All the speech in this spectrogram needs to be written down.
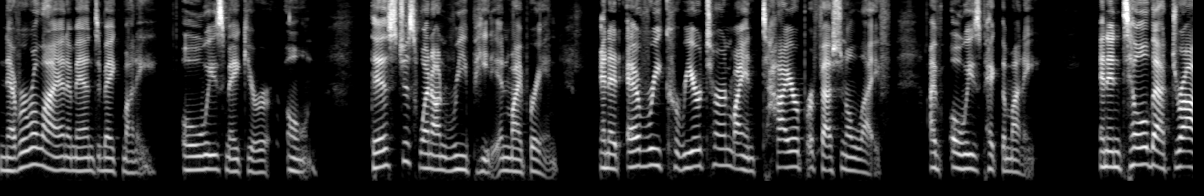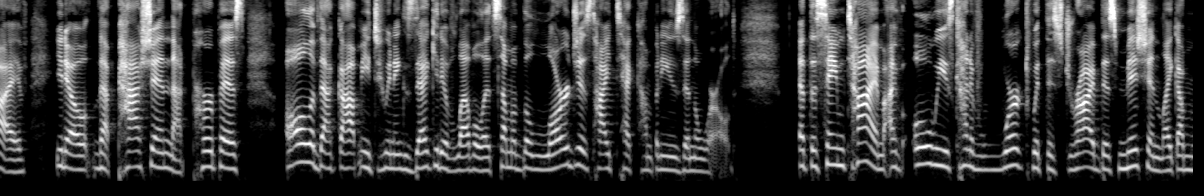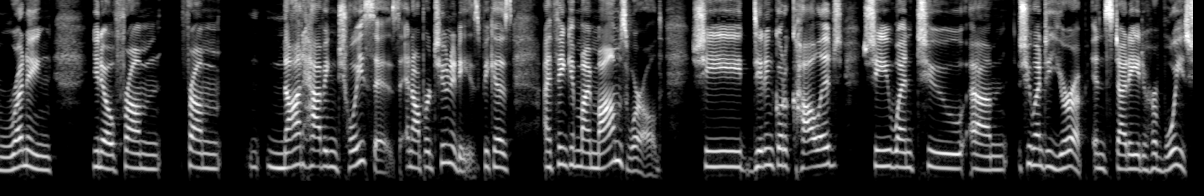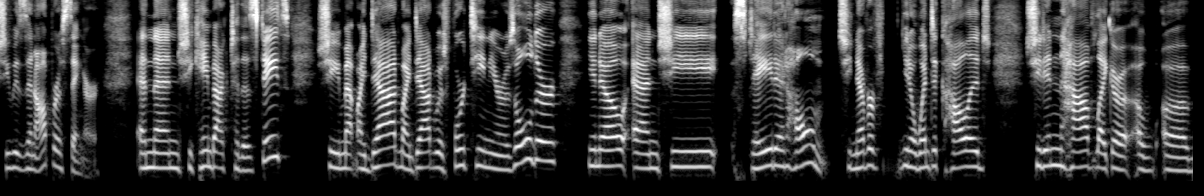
never rely on a man to make money always make your own. This just went on repeat in my brain. And at every career turn, my entire professional life, I've always picked the money. And until that drive, you know, that passion, that purpose, all of that got me to an executive level at some of the largest high tech companies in the world. At the same time, I've always kind of worked with this drive, this mission, like I'm running, you know, from from not having choices and opportunities because I think in my mom's world, she didn't go to college. She went to um, she went to Europe and studied her voice. She was an opera singer, and then she came back to the states. She met my dad. My dad was 14 years older, you know, and she stayed at home. She never, you know, went to college. She didn't have like a, a, a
